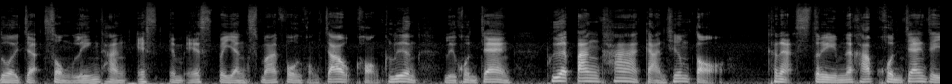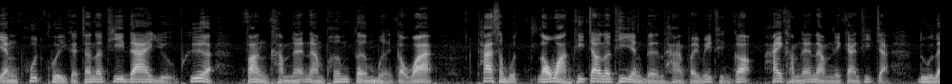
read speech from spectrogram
โดยจะส่งลิงก์ทาง SMS ไปยังสมาร์ทโฟนของเจ้าของเครื่อง หรือคนแจ้ง เพื่อตั้งค่าการเชื่อมต่อ ขณะสตรีมนะครับ คนแจ้งจะยังพูดคุยกับเจ้าหน้าที่ได้อยู่ เพื่อฟังคำแนะนำเพิ่มเติมเหมือนกับว่า ถ้าสมมติระหว่างที่เจ้าหน้าที่ยังเดินทางไปไม่ถึงก็ให้คำแนะนำในการที่จะดูแล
